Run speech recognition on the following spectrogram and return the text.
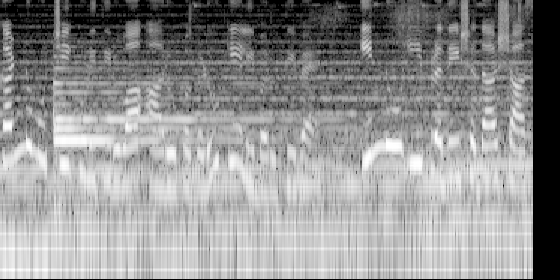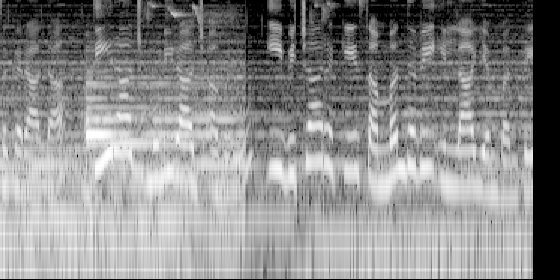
ಕಣ್ಣು ಮುಚ್ಚಿ ಕುಳಿತಿರುವ ಆರೋಪಗಳು ಕೇಳಿಬರುತ್ತಿವೆ. ಇನ್ನು ಈ ಪ್ರದೇಶದ ಶಾಸಕರಾದ ಧೀರಾಜ್ ಮುನಿರಾಜ್ ಅವರು ಈ ವಿಚಾರಕ್ಕೆ ಸಂಬಂಧವೇ ಇಲ್ಲ ಎಂಬಂತೆ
